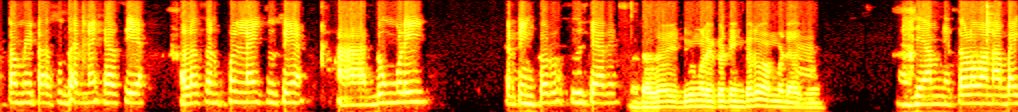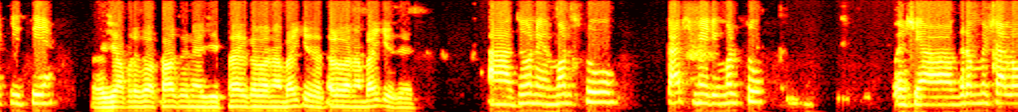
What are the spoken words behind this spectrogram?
ટમેટા સુધાર નાખ્યા છે લસણ ફૂલ નાખ્યું છે આ ડુંગળી કટિંગ કરું છું ત્યારે. દાદા ડુંગળી કટિંગ કરવા માંડ્યા છે. હજી અમને તળવાના બાકી છે. હજી આપણે તો કાજુ ને હજી ફ્રાય કરવાના બાકી છે તળવાના બાકી છે. આ જો ને મરચું કાશ્મીરી મરચું પછી આ ગરમ મસાલો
